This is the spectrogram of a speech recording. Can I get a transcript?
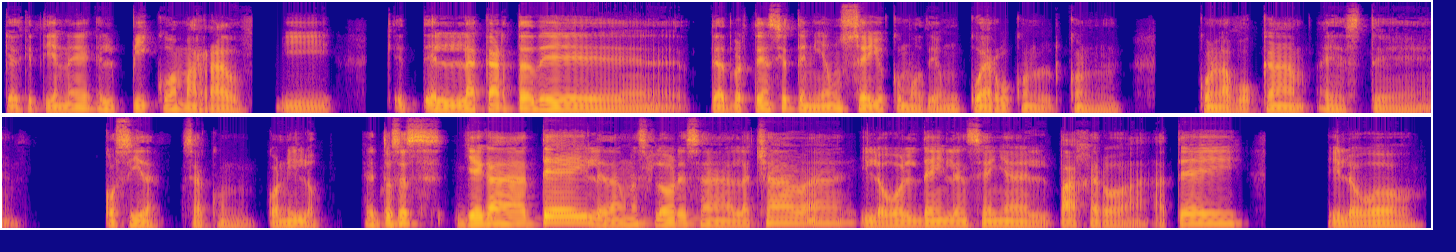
que, tiene el pico amarrado y la carta de, de, advertencia tenía un sello como de un cuervo con, con la boca este, cosida, o sea, con, con hilo. Entonces llega Tay, le da unas flores a la chava y luego el Dane le enseña el pájaro a, a Tay y luego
